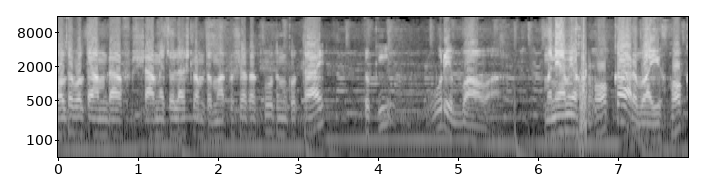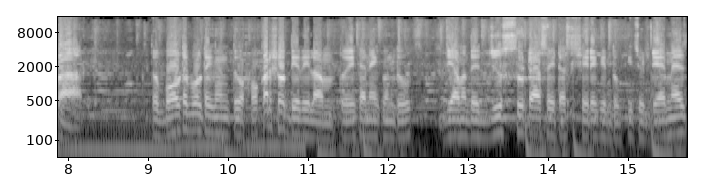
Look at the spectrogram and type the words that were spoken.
বলতে বলতে আমরা সামনে চলে আসলাম তো মাকড়সা কাকু তুমি কোথায়? তো কি? ওরে বাবা। মানে আমি হকার ভাই, হকার। তো বলতে বলতে কিন্তু হকার শট দিয়ে দিলাম। তো এখানে কিন্তু যে আমাদের জুসুটা আছে, এটা সেরে কিন্তু কিছু ড্যামেজ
